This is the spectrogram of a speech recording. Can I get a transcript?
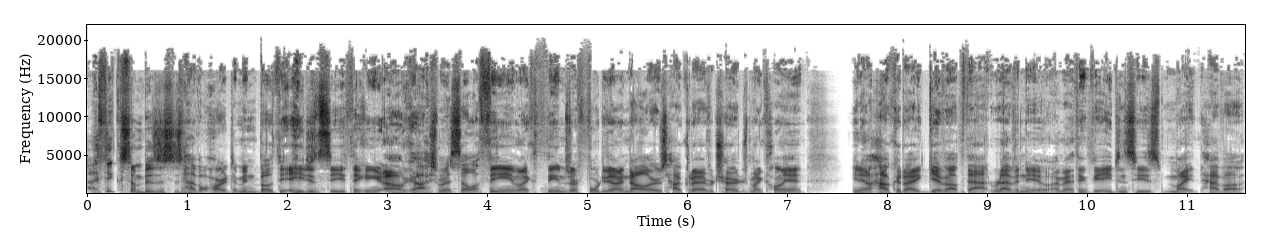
I think some businesses have a hard. I mean, both the agency thinking, "Oh gosh, I'm going to sell a theme. Like themes are forty nine dollars. How could I ever charge my client? You know, how could I give up that revenue?" I mean, I think the agencies might have a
